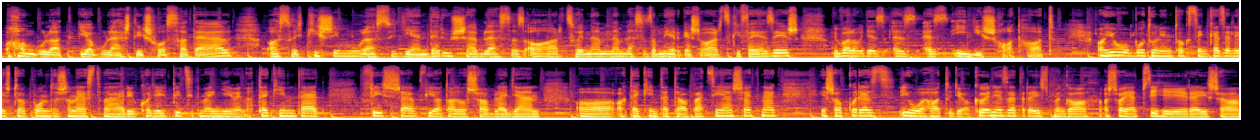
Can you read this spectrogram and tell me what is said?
hangulatjavulást is hozhat el, az, hogy kisimul, az, hogy ilyen derűsebb lesz az arc, hogy nem, nem lesz az a mérges arc kifejezés, hogy valahogy ez, ez, ez így is hathat. A jó botulin toxin kezeléstől pontosan ezt várjuk, hogy egy picit megnyíljon a tekintet, frissebb, fiatalosabb legyen a, a tekintete a pacienseknek, és akkor ez jól hat ugye a környezetre is, meg a, a saját pszichéjére is a,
